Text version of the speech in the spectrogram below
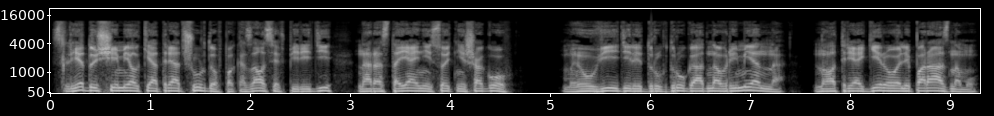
Следующий мелкий отряд шурдов показался впереди на расстоянии сотни шагов. Мы увидели друг друга одновременно, но отреагировали по-разному.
